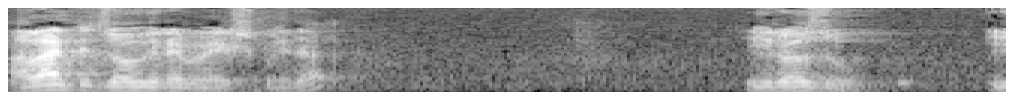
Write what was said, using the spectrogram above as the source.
అలాంటి జోగి రమేష్ మీద ఈరోజు ఈ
